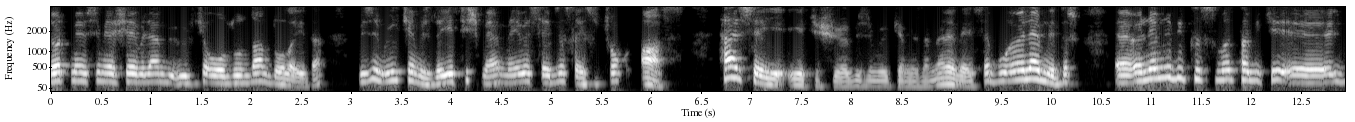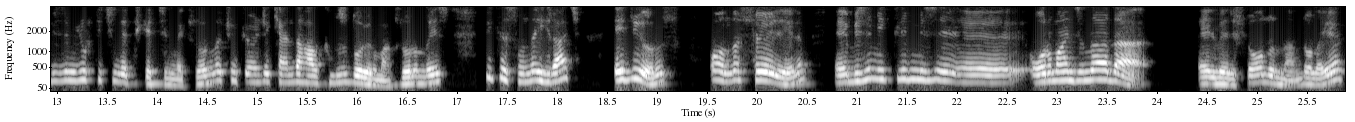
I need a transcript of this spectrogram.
Dört mevsim yaşayabilen bir ülke olduğundan dolayı da bizim ülkemizde yetişmeyen meyve sebze sayısı çok az. Her şey yetişiyor bizim ülkemizde neredeyse. Bu önemlidir. Ee, önemli bir kısmı tabii ki e, bizim yurt içinde tüketilmek zorunda. Çünkü önce kendi halkımızı doyurmak zorundayız. Bir kısmını da ihraç ediyoruz. Onu da söyleyelim. E, bizim iklimimizi e, ormancılığa da elverişli olduğundan dolayı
